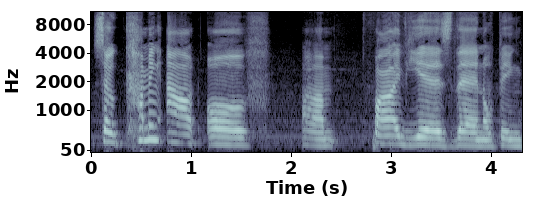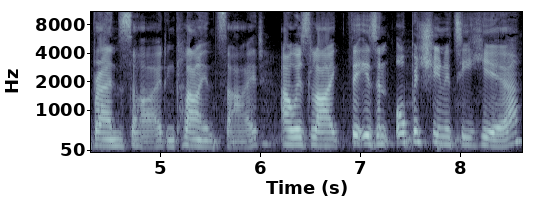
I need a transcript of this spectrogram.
So coming out of um, five years then of being brand side and client side, I was like, there is an opportunity here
